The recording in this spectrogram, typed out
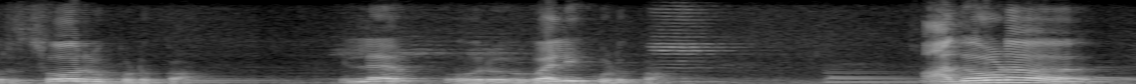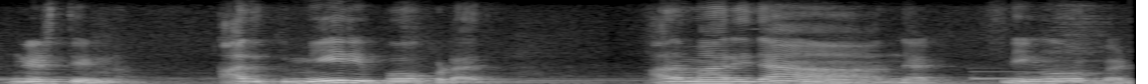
ஒரு சோர்வு கொடுக்கும் இல்லை ஒரு வலி கொடுக்கும். அதோட நிறுத்திடணும். அதுக்கு மீறி போகக்கூடாது. அது மாதிரி தான் அந்த நீங்கள்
